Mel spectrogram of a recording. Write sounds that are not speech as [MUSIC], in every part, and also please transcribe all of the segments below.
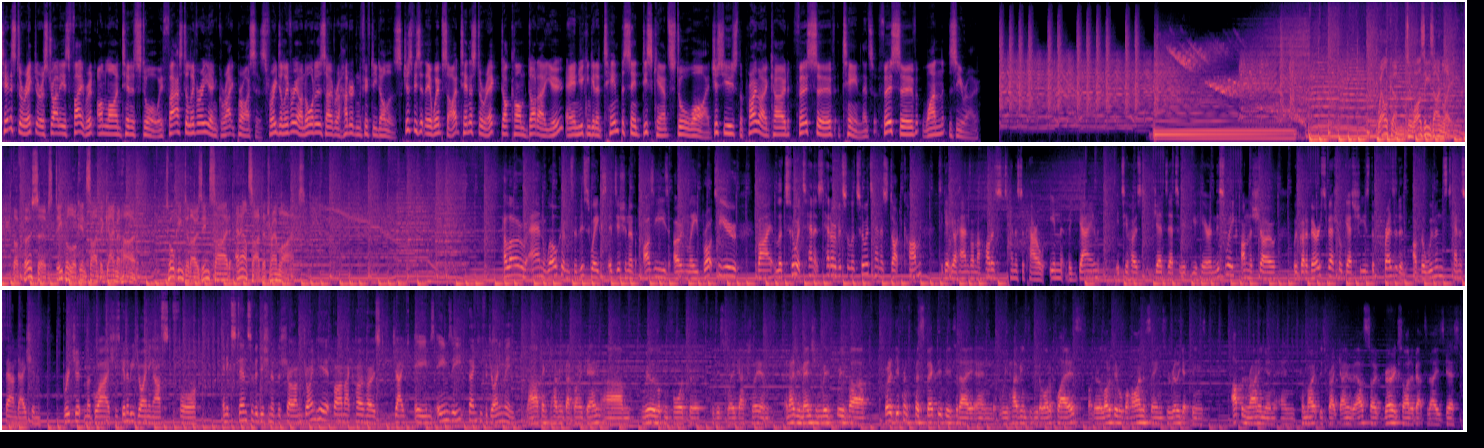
Tennis Direct are Australia's favourite online tennis store with fast delivery and great prices. Free delivery on orders over $150. Just visit their website tennisdirect.com.au and you can get a 10% discount store wide. Just use the promo code FIRSTSERVE10. That's FIRSTSERVE10. Welcome to Aussies Only, the First Serve's deeper look inside the game at home, talking to those inside and outside the tram lines. Hello and welcome to this week's edition of Aussies Only, brought to you by Latour Tennis. Head over to latourtennis.com to get your hands on the hottest tennis apparel in the game. It's your host, Jedd Zetzer, with you here. And this week on the show, we've got a very special guest. She is the president of the Women's Tennis Foundation, Brigette McGuire. She's going to be joining us for an extensive edition of the show. I'm joined here by my co host, Jake Eames. Eamesy, thank you for joining me. Uh, thanks for having me back on again. Um, really looking forward to, to this week, actually. And, and as you mentioned, we've, we've uh, got a different perspective here today, and we have interviewed a lot of players, but there are a lot of people behind the scenes who really get things up and running and, and promote this great game of ours. So, very excited about today's guest.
